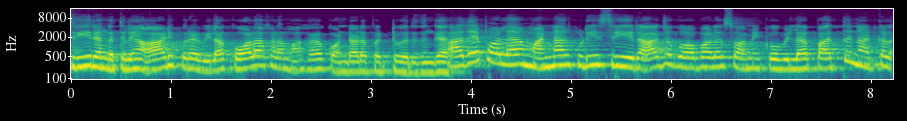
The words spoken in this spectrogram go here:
ஸ்ரீரங்கத்திலும் ஆடிப்புற விழா கோலாகலமாக கொண்டாடப்பட்டு வருதுங்க. அதே போல் மன்னார்குடி ஸ்ரீ ராஜகோபால சுவாமி கோவிலில் பத்து நாட்கள்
